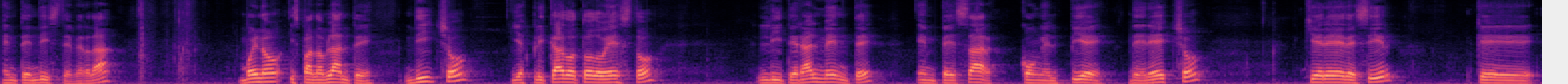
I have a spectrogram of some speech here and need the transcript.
entendiste, ¿verdad? Bueno, hispanohablante, dicho y explicado todo esto, literalmente empezar con el pie derecho quiere decir que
